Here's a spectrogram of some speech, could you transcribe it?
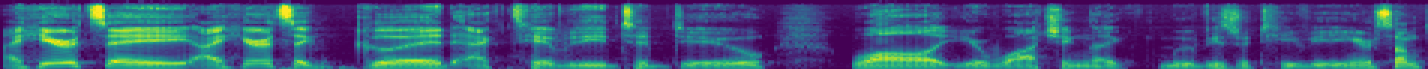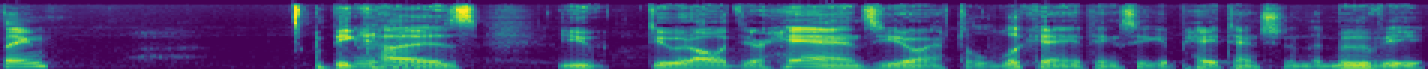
I hear it's a I hear it's a good activity to do while you're watching like movies or TV or something because you do it all with your hands. You don't have to look at anything, so you can pay attention to the movie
